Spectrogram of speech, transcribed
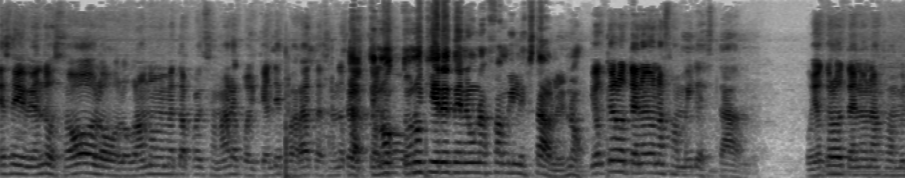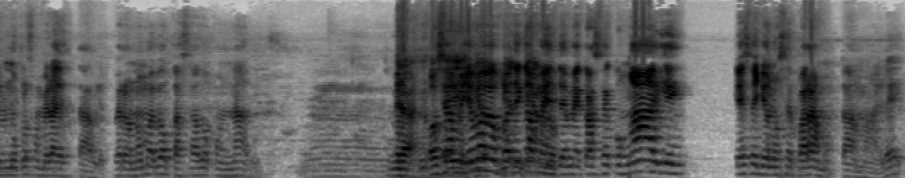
ese viviendo solo, logrando mis metas personales, cualquier disparate, haciendo O sea, tú no, tú no quieres tener una familia estable, no. Yo quiero tener una familia estable. Pues yo quiero tener una familia, un núcleo familiar estable, pero no me veo casado con nadie. Mira, O sea, eh, yo me veo yo prácticamente, me casé con alguien, ese yo nos separamos, está mal, ¿eh?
